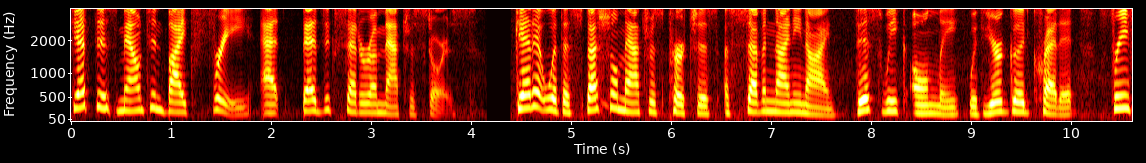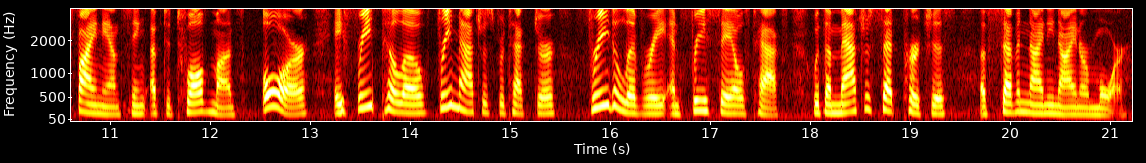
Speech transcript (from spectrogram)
Get this mountain bike free at Beds Etc. mattress stores. Get it with a special mattress purchase of $7.99 this week only with your good credit, free financing up to 12 months, or a free pillow, free mattress protector, free delivery, and free sales tax with a mattress set purchase of $7.99 or more.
